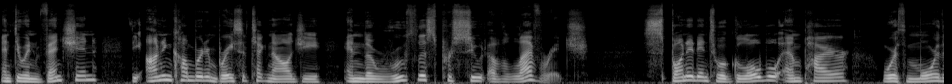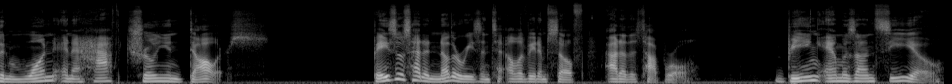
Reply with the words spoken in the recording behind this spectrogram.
And through invention, the unencumbered embrace of technology, and the ruthless pursuit of leverage, spun it into a global empire worth more than one and a half trillion dollars. Bezos had another reason to elevate himself out of the top role. Being Amazon's CEO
